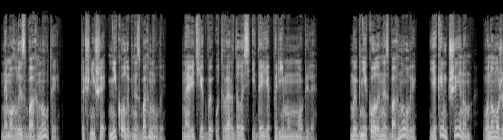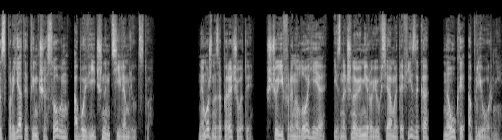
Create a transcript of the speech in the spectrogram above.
не могли збагнути, точніше, ніколи б не збагнули, навіть якби утвердилась ідея прімум мобіле. Ми б ніколи не збагнули, яким чином воно може сприяти тимчасовим або вічним цілям людства. Не можна заперечувати, що і френологія, і значною мірою вся метафізика науки апріорні.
